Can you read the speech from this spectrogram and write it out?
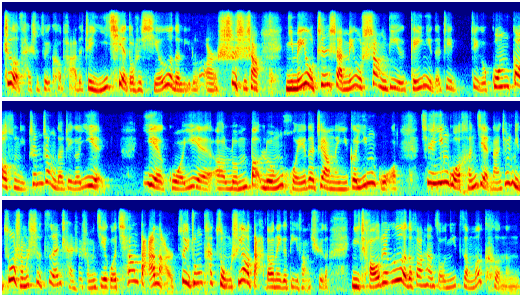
这才是最可怕的。这一切都是邪恶的理论，而事实上，你没有真善，没有上帝给你的这这个光，告诉你真正的这个业。业果业呃轮报轮回的这样的一个因果，其实因果很简单，就是你做什么事自然产生什么结果，枪打哪儿，最终它总是要打到那个地方去的。你朝着恶的方向走，你怎么可能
